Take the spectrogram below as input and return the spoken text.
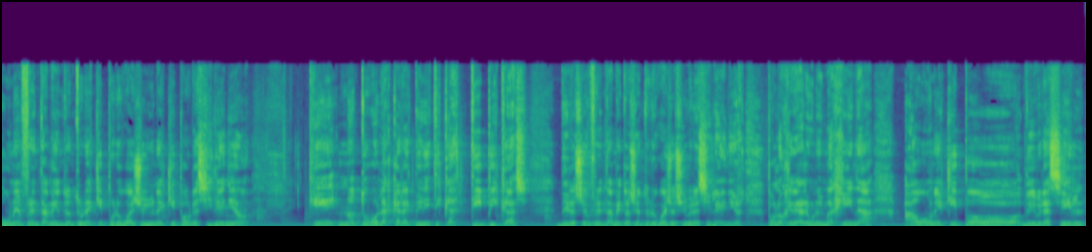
un enfrentamiento entre un equipo uruguayo y un equipo brasileño que no tuvo las características típicas de los enfrentamientos entre uruguayos y brasileños. Por lo general uno imagina a un equipo de Brasil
